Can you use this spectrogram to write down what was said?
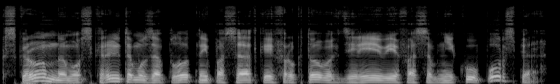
К скромному, скрытому за плотной посадкой фруктовых деревьев особняку Порспера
